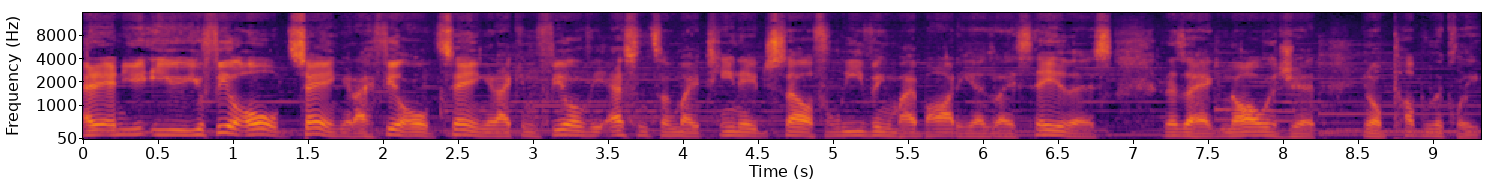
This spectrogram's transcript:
and, and you, you, you feel old saying it. I feel old saying it. I can feel the essence of my teenage self leaving my body as I say this and as I acknowledge it, you know, publicly.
